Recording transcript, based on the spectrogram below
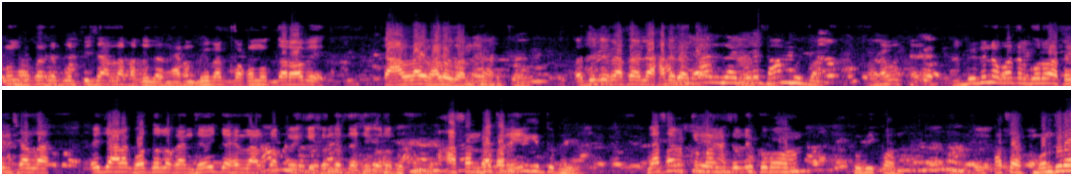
কোন বিপদে পড়ছি আল্লাহ ফাঁকি জানে। এখন বিপদ কখন উদ্ধার হবে তা আল্লাহ ভালো জানে। আচ্ছা। দুটি ব্যথা হলে হাটে দাম বিভিন্ন পথের গরু আছে ইনশাল্লাহ এই যে আর ভদ্রলোক আনছে ওই দেখেন লাল কি সুন্দর দেশি গরু। হাসান ব্যাপারী কিন্তু নেই। বেচা বিক্রি আসলে খুব খুব কম কম। খুবই কম। আচ্ছা বন্ধুরা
